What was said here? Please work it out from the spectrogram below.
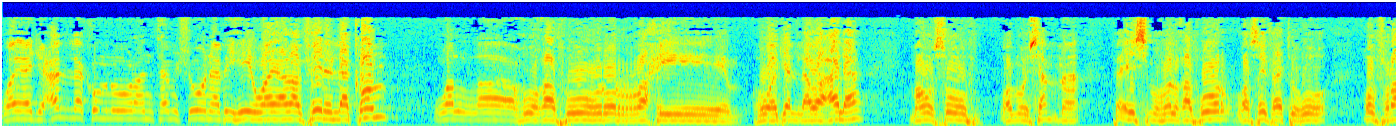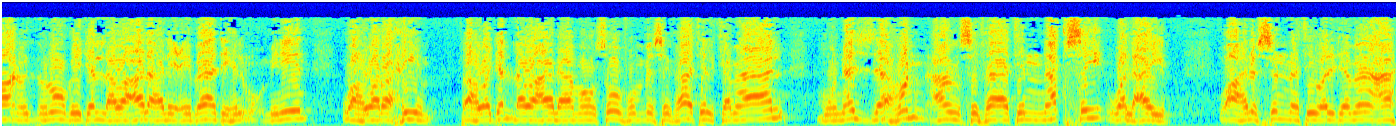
ويجعل لكم نورا تمشون به ويغفر لكم. والله غفور رحيم. هو جل وعلا موصوف ومسمى فاسمه الغفور وصفته غفران الذنوب جل وعلا لعباده المؤمنين وهو رحيم. فهو جل وعلا موصوف بصفات الكمال منزه عن صفات النقص والعيب. وأهل السنة والجماعة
